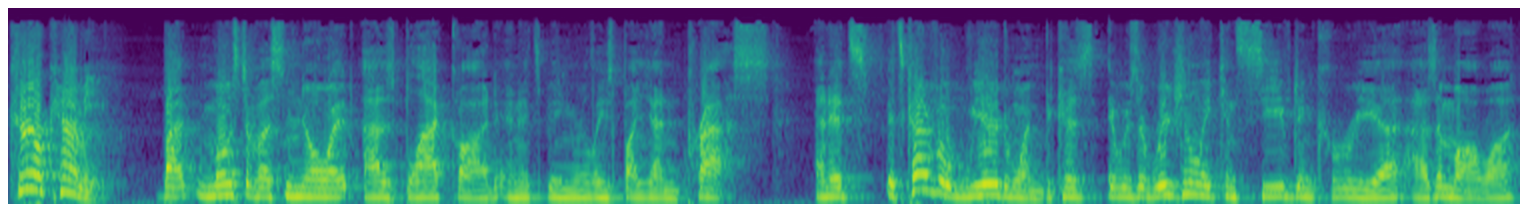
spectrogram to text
Kurokami. but most of us know it as Black God, and it's being released by Yen Press. And it's it's kind of a weird one because it was originally conceived in Korea as a manhwa,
